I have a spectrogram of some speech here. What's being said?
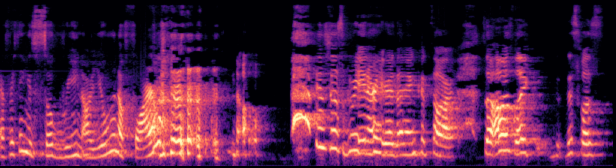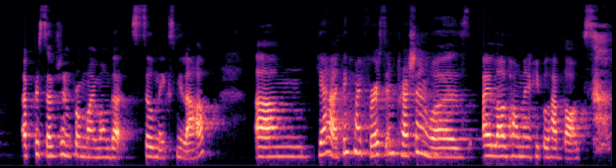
Everything is so green. Are you on a farm? no, it's just greener here than in Qatar. So I was like, this was a perception from my mom that still makes me laugh. Um, yeah, I think my first impression was I love how many people have dogs.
